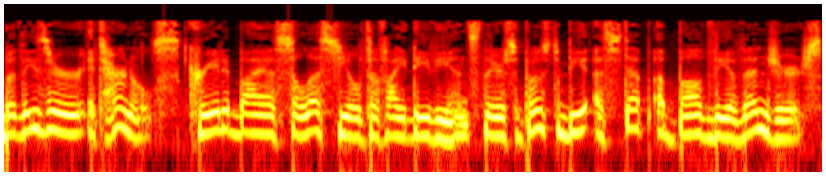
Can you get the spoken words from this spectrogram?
But these are Eternals, created by a Celestial to fight deviants. They're supposed to be a step above the Avengers.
